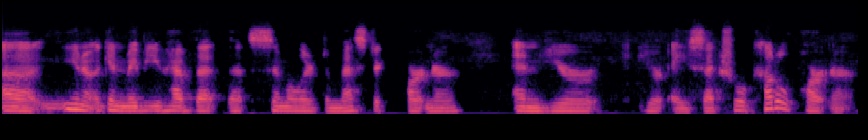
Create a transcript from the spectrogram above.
uh, you know, again, maybe you have that that similar domestic partner, and you're your asexual cuddle partner.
